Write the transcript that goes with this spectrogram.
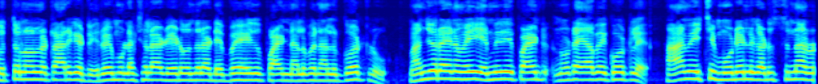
కొత్త లోన్ల టార్గెట్ ఇరవై మూడు లక్షల ఏడు వందల డెబ్బై ఐదు పాయింట్ నలభై నాలుగు కోట్లు. మంజూరైనవి ఎనిమిది పాయింట్ నూట యాభై కోట్లే. హామీ ఇచ్చి మూడేళ్ళు గడుస్తున్న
